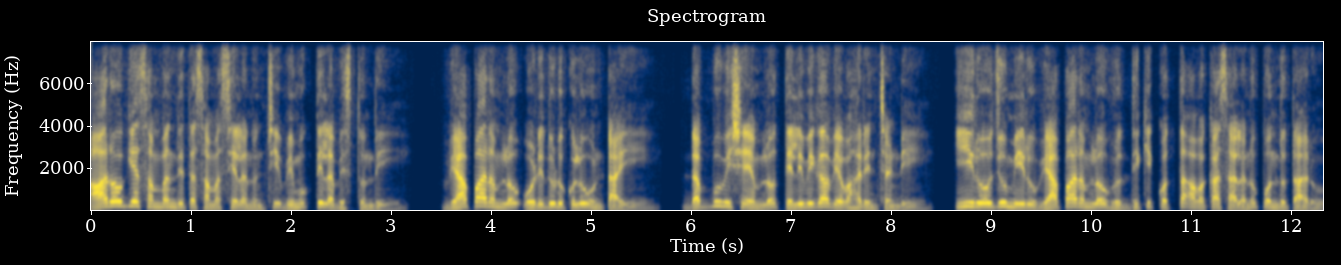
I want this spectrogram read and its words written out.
ఆరోగ్య సంబంధిత సమస్యల నుంచి విముక్తి లభిస్తుంది. వ్యాపారంలో ఒడిదుడుకులు ఉంటాయి. డబ్బు విషయంలో తెలివిగా వ్యవహరించండి. ఈ రోజు మీరు వ్యాపారంలో వృద్ధికి కొత్త అవకాశాలను పొందుతారు.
